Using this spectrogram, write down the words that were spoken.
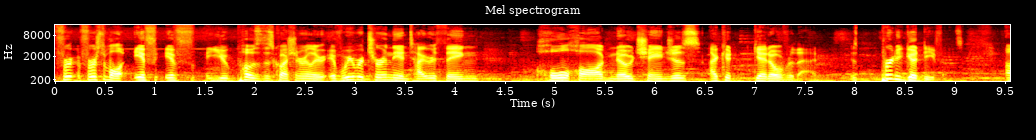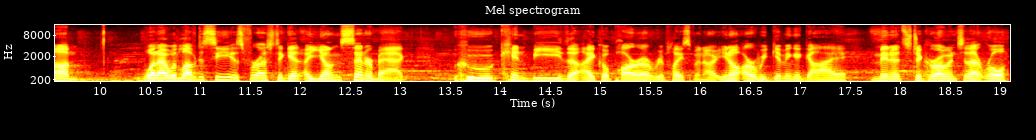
fir- first of all, if if you posed this question earlier, if we return the entire thing whole hog, no changes, I could get over that. It's pretty good defense. Um, what I would love to see is for us to get a young center back who can be the Ike Opara replacement. Are, you know, are we giving a guy minutes to grow into that role?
